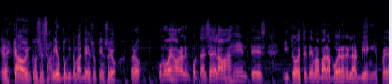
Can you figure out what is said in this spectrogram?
era scout, entonces sabía un poquito más de eso, pienso yo. Pero, ¿cómo ves ahora la importancia de los agentes y todo este tema para poder arreglar bien? Y después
